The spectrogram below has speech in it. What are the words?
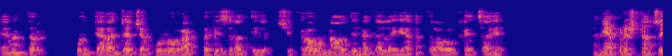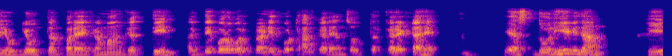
त्यानंतर कोणत्या राज्याच्या पूर्वघाट परिसरातील शिखरावर नाव देण्यात आलं हे आपल्याला ओळखायचं आहे? आणि या प्रश्नाचं योग्य उत्तर पर्याय क्रमांक तीन. अगदी बरोबर प्रणित गोठाणकर यांचं उत्तर करेक्ट आहे. यस दोन्ही विधान ही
